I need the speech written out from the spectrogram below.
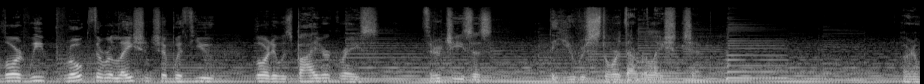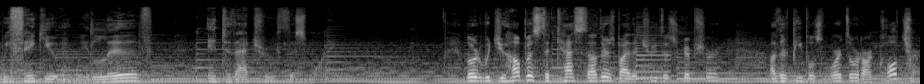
Lord, we broke the relationship with you Lord, it was by your grace through Jesus that you restored that relationship. Lord, and we thank you and we live into that truth this morning. Lord, would you help us to test others by the truth of Scripture, other people's words, Lord, our culture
